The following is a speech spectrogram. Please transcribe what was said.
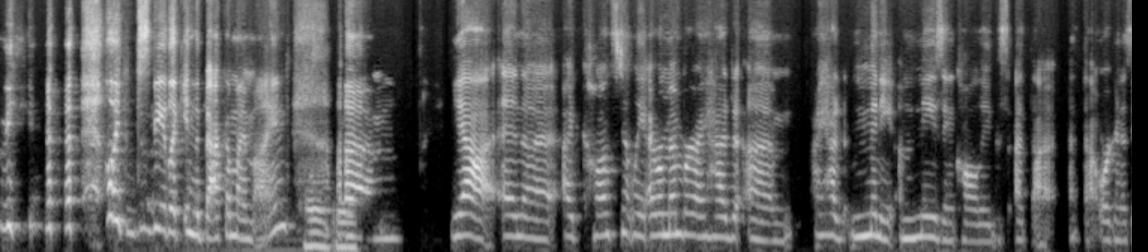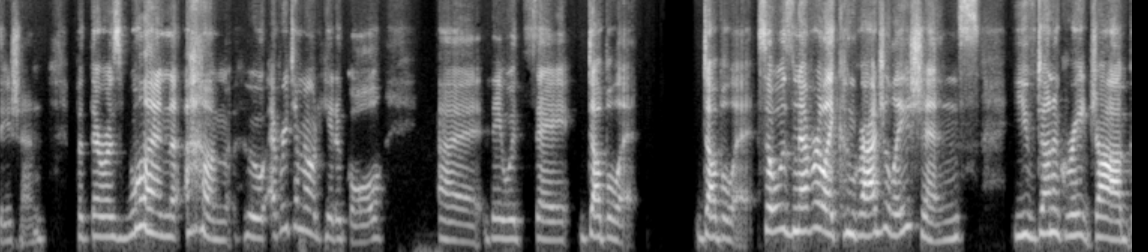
me like just be like in the back of my mind. Oh, um yeah and uh, i constantly i remember i had um i had many amazing colleagues at that at that organization but there was one um who every time i would hit a goal uh they would say double it double it. So it was never like congratulations you've done a great job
